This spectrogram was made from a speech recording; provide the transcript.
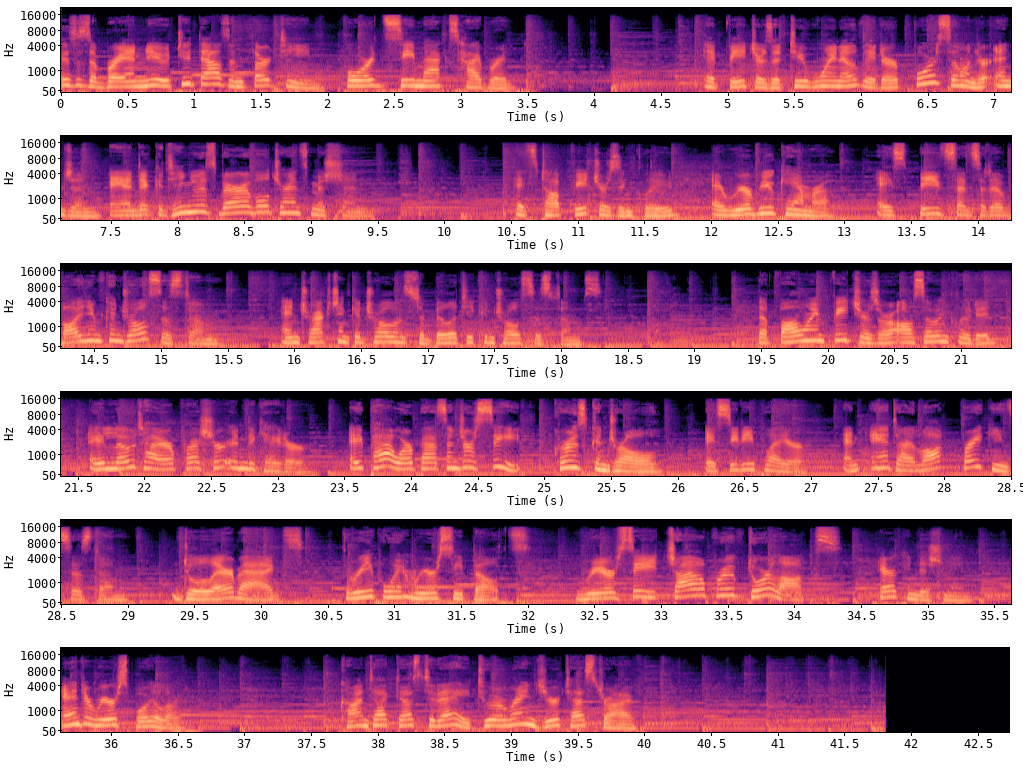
This is a brand new 2013 Ford C-Max Hybrid. It features a 2.0-liter four-cylinder engine and a continuous variable transmission. Its top features include a rear-view camera, a speed-sensitive volume control system, and traction control and stability control systems. The following features are also included a low tire pressure indicator, a power passenger seat, cruise control, a CD player, an anti-lock braking system, dual airbags, three-point rear seat belts, rear seat child-proof door locks, air conditioning, and a rear spoiler. Contact us today to arrange your test drive.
